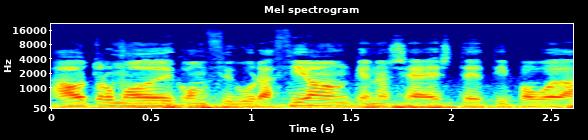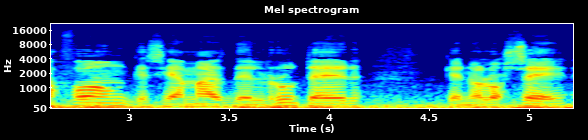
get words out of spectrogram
a otro modo de configuración, que no sea este tipo Vodafone, que sea más del router, que no lo sé.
